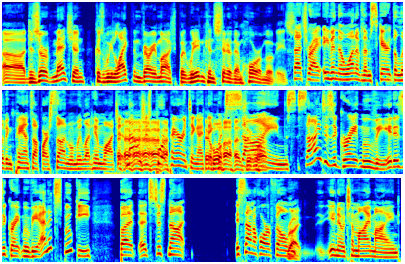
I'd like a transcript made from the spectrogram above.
uh, deserve mention because we like them very much, but we didn't consider them horror movies. That's right. Even though one of them scared the living pants off our son when we let him watch it. And that was just poor parenting, I think. But was, was. Signs. Signs is a great movie. It is a great movie. And it's spooky, but it's just not it's not a horror film, Right. you know, to my mind.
